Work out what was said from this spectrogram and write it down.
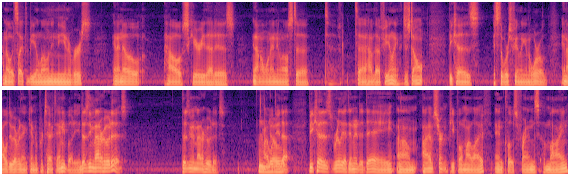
I know what it's like to be alone in the universe. And I know how scary that is. And I don't want anyone else to, to, to have that feeling. I just don't because it's the worst feeling in the world. And I will do everything I can to protect anybody. It doesn't even matter who it is. It Doesn't even matter who it is. I will do that because really, at the end of the day, um, I have certain people in my life and close friends of mine,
